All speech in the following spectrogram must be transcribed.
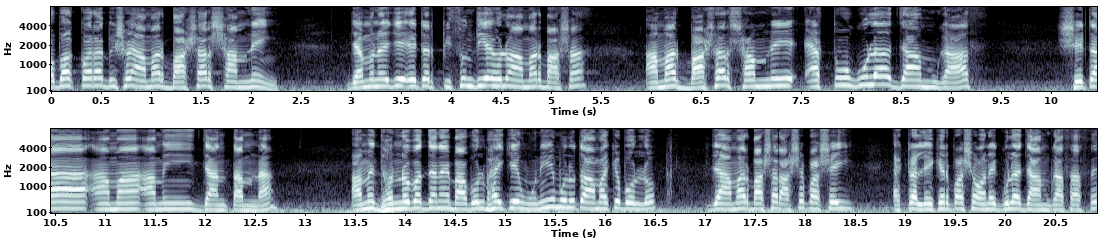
অবাক করা বিষয় আমার বাসার সামনেই। যেমন এই যে এটার পিছন দিয়ে হলো আমার বাসা। আমার বাসার সামনে এতগুলা জাম গাছ, সেটা আমা, আমি জানতাম না। আমি ধন্যবাদ জানাই বাবুল ভাইকে, উনিই মূলত আমাকে বলল যে আমার বাসার আশেপাশেই একটা লেকের পাশে অনেকগুলো জাম গাছ আছে।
